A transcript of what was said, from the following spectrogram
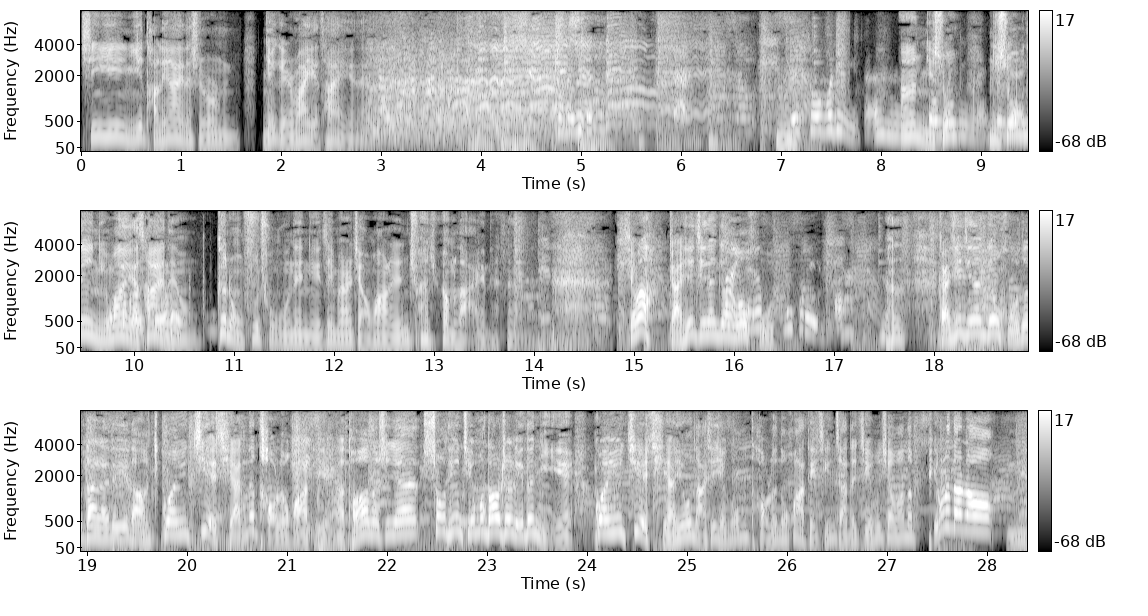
欣欣，你一谈恋爱的时候，你也给人挖野菜去呢。嗯，说不定的。嗯，你说，你说不定你挖野菜呢，各种付出呢，你这边讲话了，人劝劝不来呢。行吧，感谢今天跟我虎，感谢今天跟虎子带来的一档关于借钱的讨论话题。那同样的时间收听节目到这里的你，关于借钱有哪些想跟我们讨论的话题，请在节目下方的评论当中。嗯，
